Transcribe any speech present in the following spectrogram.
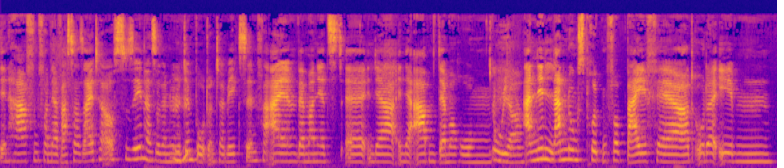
den Hafen von der Wasserseite aus zu sehen, also wenn wir mit dem Boot unterwegs sind, vor allem wenn man jetzt äh, in, der, in der Abenddämmerung Oh ja. an den Landungsbrücken vorbeifährt oder eben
